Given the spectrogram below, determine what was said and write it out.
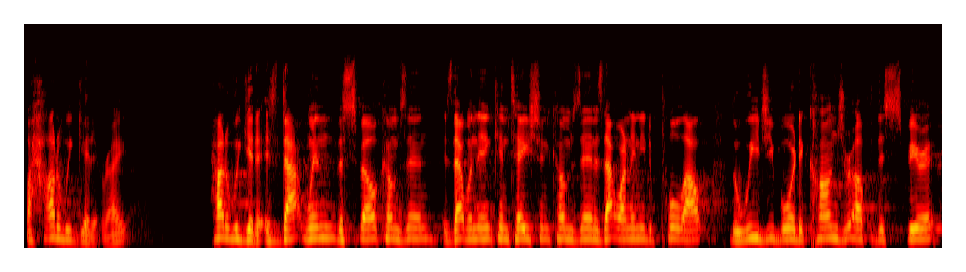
But how do we get it, right? How do we get it? Is that when the spell comes in? Is that when the incantation comes in? Is that when I need to pull out the Ouija board to conjure up this spirit?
